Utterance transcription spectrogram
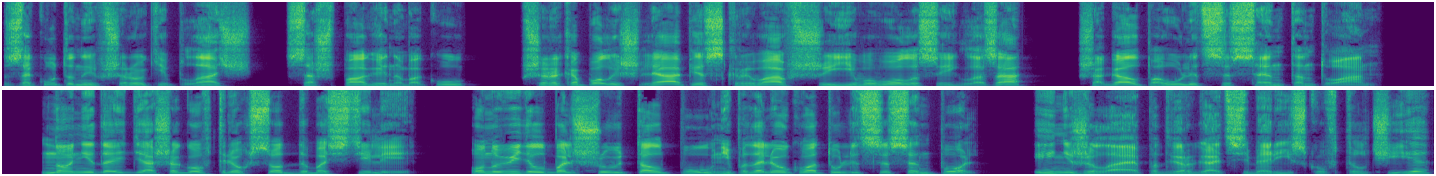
закутанный в широкий плащ, со шпагой на боку, в широкополой шляпе, скрывавшей его волосы и глаза, шагал по улице Сент-Антуан но, не дойдя шагов трехсот до Бастилии, он увидел большую толпу неподалеку от улицы Сен-Поль и, не желая подвергать себя риску в толчье,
